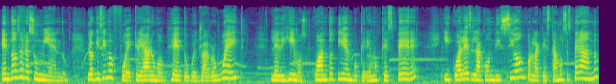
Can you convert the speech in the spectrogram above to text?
Entonces, resumiendo, lo que hicimos fue crear un objeto with driver wait, le dijimos cuánto tiempo queremos que espere y cuál es la condición por la que estamos esperando,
